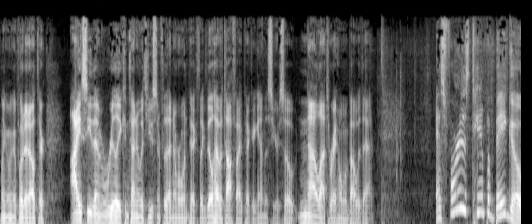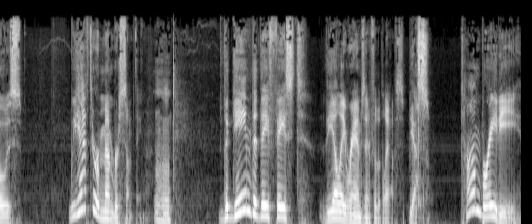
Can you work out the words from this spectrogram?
like I'm going to put it out there. I see them really contending with Houston for that number one pick. Like they'll have a top five pick again this year, so not a lot to write home about with that. As far as Tampa Bay goes, we have to remember something. The game that they faced the LA Rams in for the playoffs, Yes. Tom Brady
